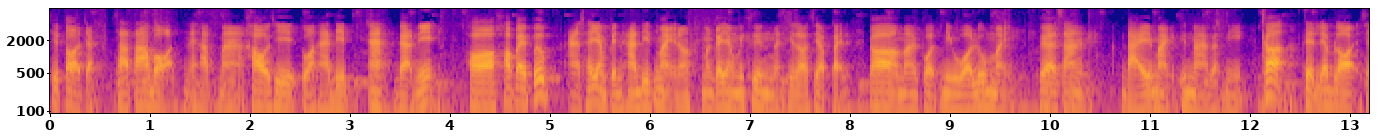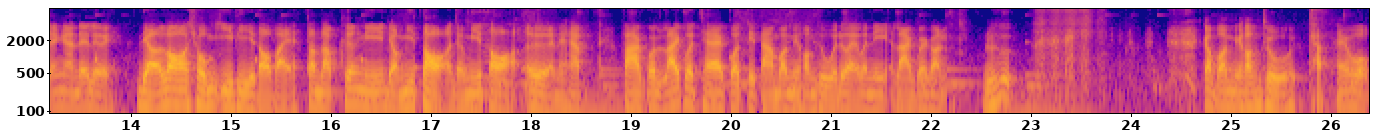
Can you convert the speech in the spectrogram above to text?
ที่ต่อจาก SATA บอร์ดนะครับมาเข้าที่ตัวฮาร์ดดิสอะแบบนี้ พอเข้าไปปุ๊บอะถ้าอย่างเป็นฮาร์ดดิสก์ใหม่เนาะมันก็ยังไม่ขึ้นเหมือนที่เราเสียบไปก็มากด new volume ใหม่ เพื่อสร้างไดร์ใหม่ขึ้นมาแบบนี้ ก็เสร็จเรียบร้อยใช้งานได้เลย เดี๋ยวรอชม EP ต่อไปสำหรับเครื่องนี้เดี๋ยวมีต่อเดี๋ยวมีต่อเออนะครับ ฝากกดไลค์กดแชร์กดติดตามบอลมีคอมทูไว้ด้วยวันนี้ลาไปก่อนรู้กับบอลมีคอมทูจัดให้ผม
